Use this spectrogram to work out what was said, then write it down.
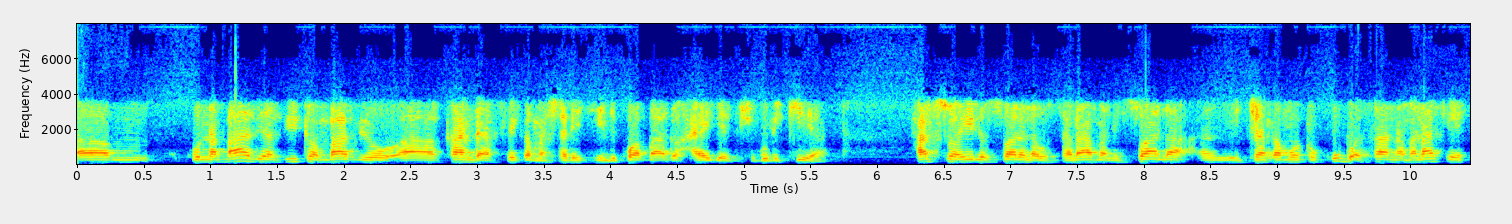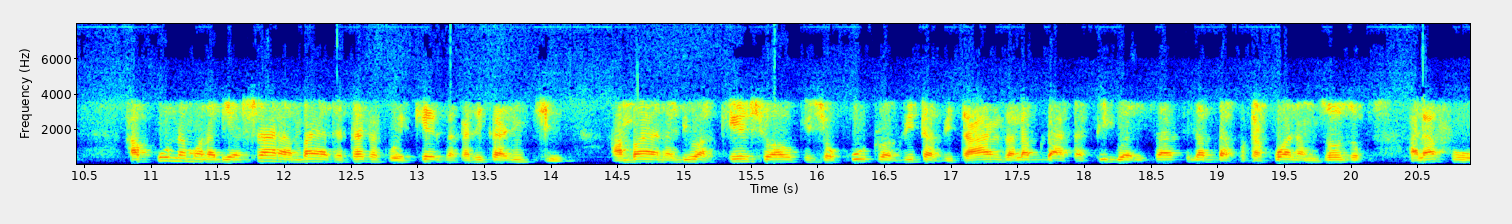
um, kuna baadhi ya vitu ambavyo uh, kanda ya Afrika Mashariki ilikuwa bado haijavishughulikia. Haswa hilo swala la usalama ni swala ni changamoto kubwa sana, manake hakuna mwanabiashara ambaye atataka kuwekeza katika nchi ambaye anajua kesho au kesho kutwa vita vitaanza, labda atapigwa risasi, labda kutakuwa na mzozo, alafu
